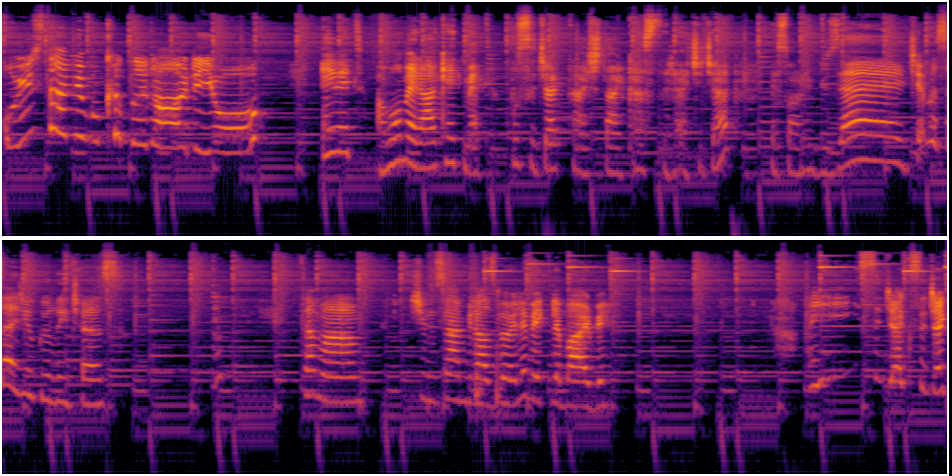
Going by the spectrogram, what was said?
O yüzden mi bu kadar ağrıyor? Evet ama merak etme. Bu sıcak taşlar kasları açacak ve sonra güzelce masaj uygulayacağız. Tamam. Şimdi sen biraz böyle bekle Barbie. Sıcak sıcak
